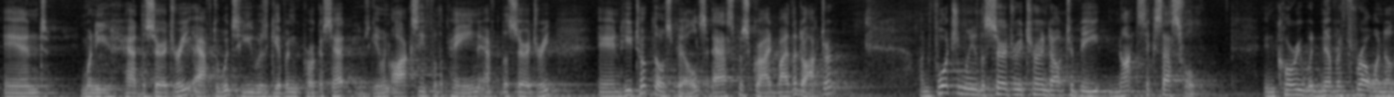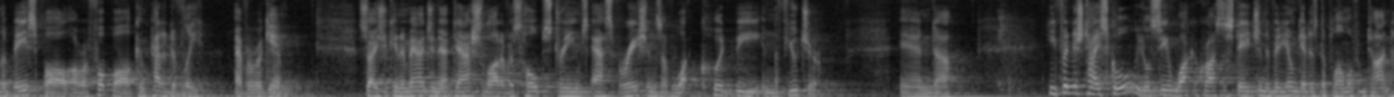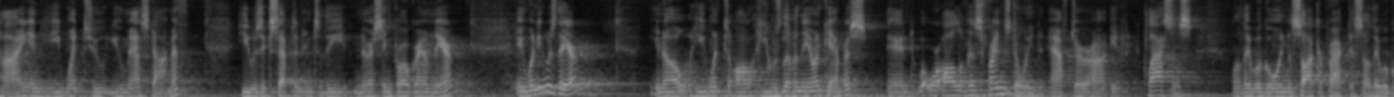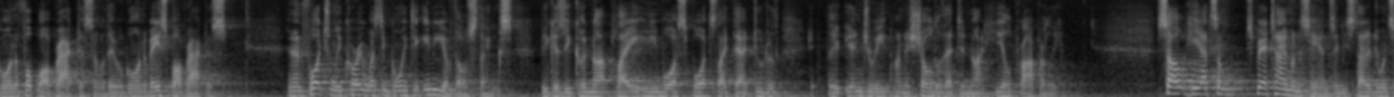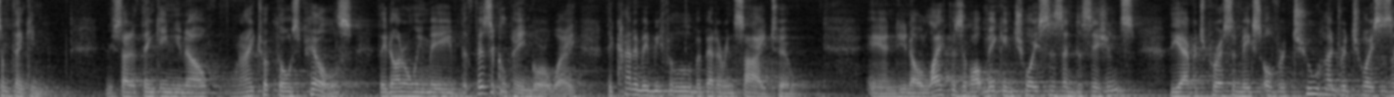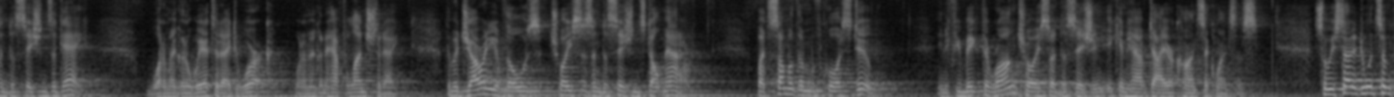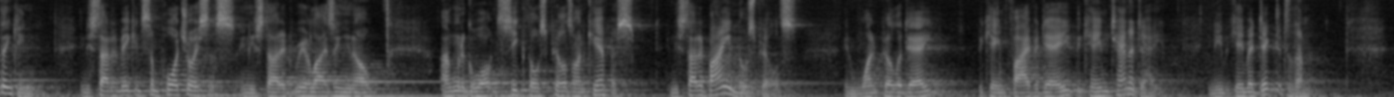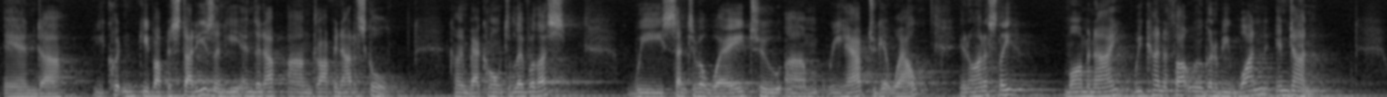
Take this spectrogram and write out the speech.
and when he had the surgery, afterwards, he was given Percocet, he was given Oxy for the pain after the surgery, and he took those pills as prescribed by the doctor. Unfortunately, the surgery turned out to be not successful, and Corey would never throw another baseball or a football competitively ever again. So as you can imagine, that dashed a lot of his hopes, dreams, aspirations of what could be in the future. And uh, he finished high school. You'll see him walk across the stage in the video and get his diploma from Taunton High, and he went to UMass Dartmouth. He was accepted into the nursing program there. And when he was there, you know, he went to all, he was living there on campus, and what were all of his friends doing after uh, classes? Well, they were going to soccer practice, or they were going to football practice, or they were going to baseball practice. And unfortunately, Corey wasn't going to any of those things because he could not play any more sports like that due to the injury on his shoulder that did not heal properly. So he had some spare time on his hands and he started doing some thinking. And he started thinking, you know, when I took those pills, they not only made the physical pain go away, they kind of made me feel a little bit better inside too. And you know, life is about making choices and decisions. The average person makes over 200 choices and decisions a day. What am I going to wear today to work? What am I going to have for lunch today? The majority of those choices and decisions don't matter, but some of them, of course, do. And if you make the wrong choice or decision, it can have dire consequences. So he started doing some thinking, and he started making some poor choices, and he started realizing, you know, I'm going to go out and seek those pills on campus. And he started buying those pills. And one pill a day became five a day, became 10 a day, and he became addicted to them. And uh, he couldn't keep up his studies, and he ended up um, dropping out of school, coming back home to live with us. We sent him away to um, rehab to get well. And honestly, mom and I, we kind of thought we were going to be one and done.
